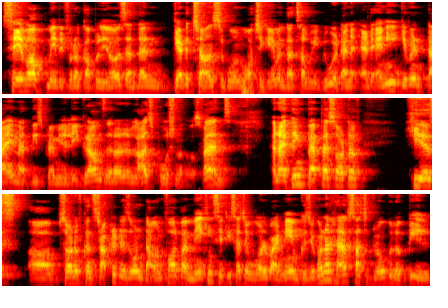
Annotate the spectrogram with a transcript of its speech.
save up maybe for a couple years and then get a chance to go and watch a game and that's how we do it and at any given time at these premier league grounds there are a large portion of those fans and i think Pepe sort of he has uh, sort of constructed his own downfall by making city such a worldwide name because you're going to have such global appeal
